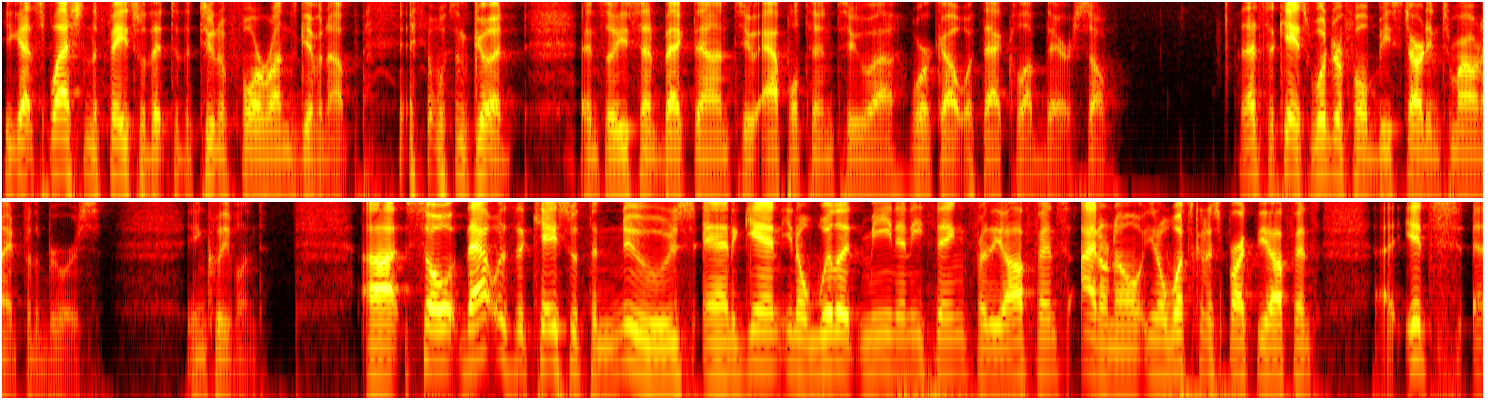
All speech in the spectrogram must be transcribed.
He got splashed in the face with it to the tune of four runs given up. it wasn't good, and so he sent back down to Appleton to uh, work out with that club there. So that's the case. Woodruff will be starting tomorrow night for the Brewers in Cleveland. Uh, so that was the case with the news. And again, you know, will it mean anything for the offense? I don't know. You know, what's going to spark the offense? Uh, it's, uh,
